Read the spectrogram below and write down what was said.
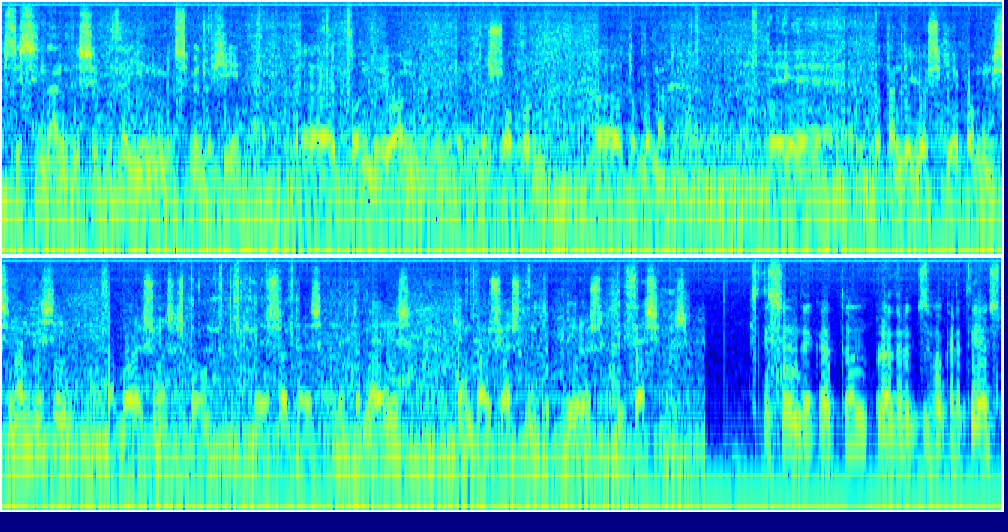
στη συνάντηση που θα γίνει με τη συμμετοχή ε, των τριών εκπροσώπων ε, των κομμάτων. Ε, όταν τελειώσει και η επόμενη συνάντηση θα μπορέσω να σας πω περισσότερες λεπτομέρειες και να παρουσιάσουμε και πλήρως τη θέση μας. Στις 11 τον πρόεδρο της Δημοκρατίας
